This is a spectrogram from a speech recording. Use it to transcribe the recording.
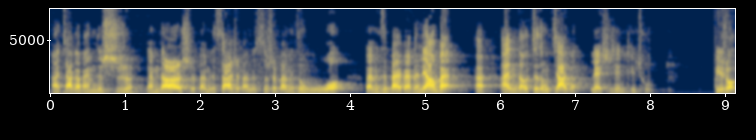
啊，价格百分之十、百分之二十、百分之三十、百分之四十、百分之五、百分之百、百分之两百，啊，按照这种价格来实现退出。比如说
